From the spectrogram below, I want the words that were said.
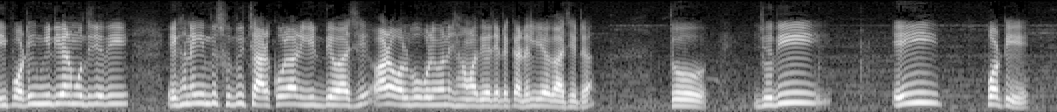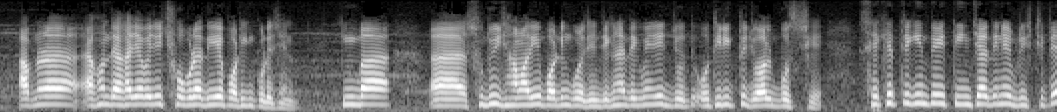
এই পটিং মিডিয়ার মধ্যে যদি এখানে কিন্তু শুধু চারকোল আর ইট দেওয়া আছে, আর অল্প পরিমাণে ঝামা দেওয়া আছে এটা ক্যাটালিয়া গাছ এটা। তো যদি এই পটে আপনারা এখন দেখা যাবে যে ছোবড়া দিয়ে পটিং করেছেন কিংবা শুধুই ঝামা দিয়ে পটিং করেছেন, যেখানে দেখবেন যে অতিরিক্ত জল বসছে, সেক্ষেত্রে কিন্তু এই তিন চার দিনের বৃষ্টিতে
